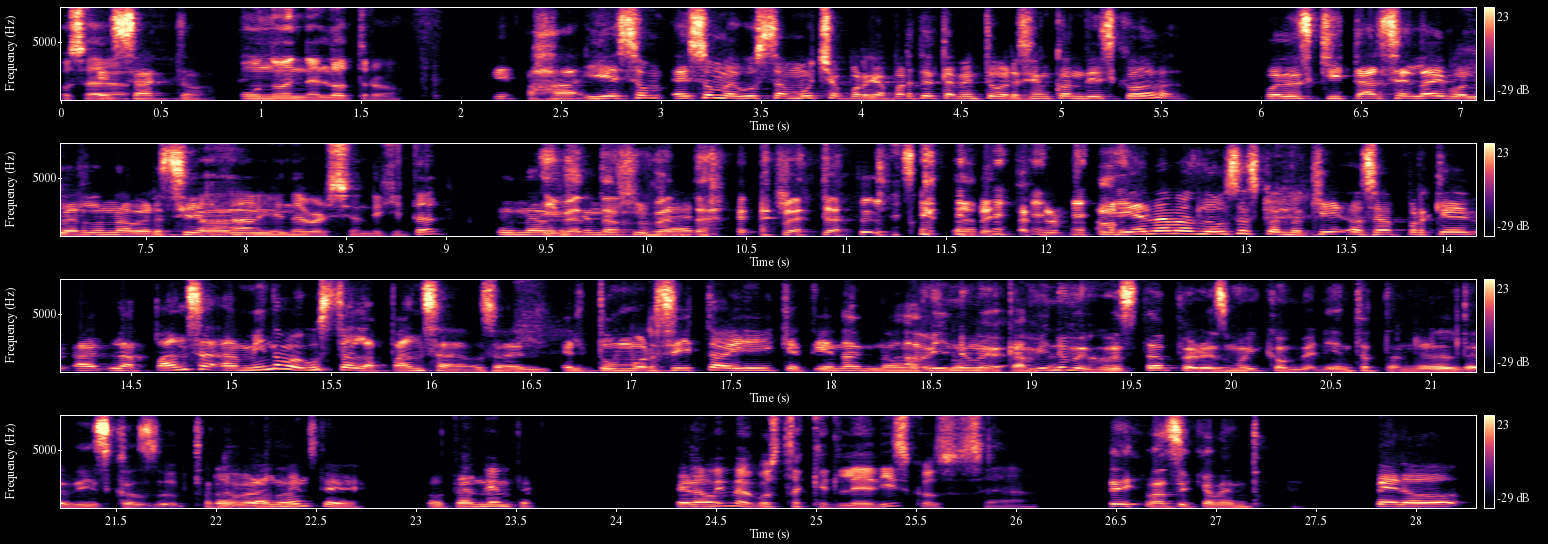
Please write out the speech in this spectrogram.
o sea, Exacto. uno en el otro. Y- Ajá, y eso, eso me gusta mucho porque aparte también tu versión con disco puedes quitársela y volverle una versión, Ajá, y una versión digital. una Y versión vender, digital. Y ya nada más lo usas cuando quieres, o sea, porque a- la panza, a mí no me gusta la panza, o sea, el, el tumorcito ahí que tiene, no, a, mí no me, a mí no me gusta, pero es muy conveniente tener el de discos. verdad. Totalmente, totalmente. a Pero, mí me gusta que lee discos, o sea. Sí, básicamente. pero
